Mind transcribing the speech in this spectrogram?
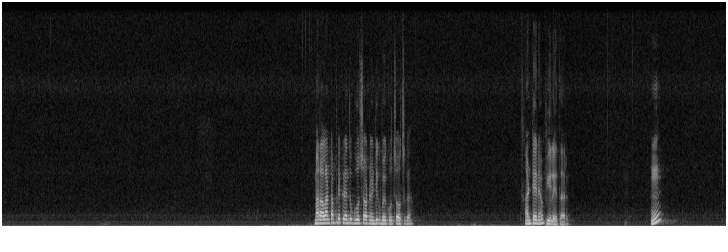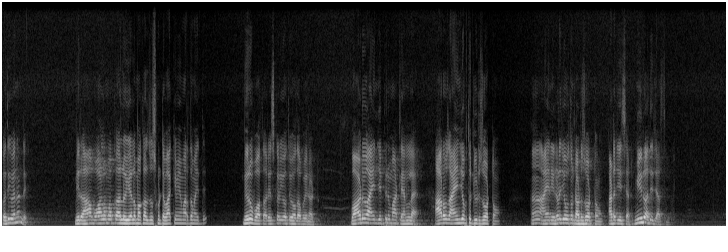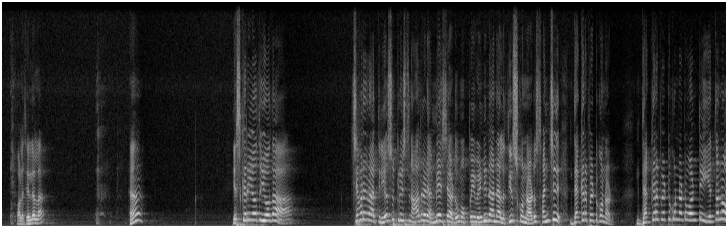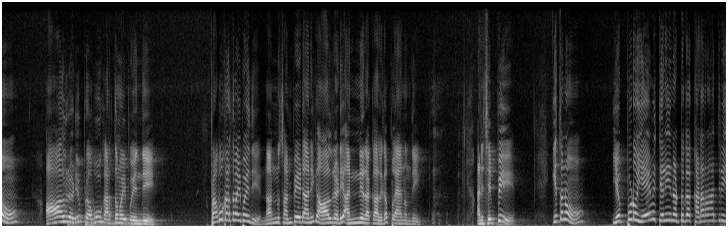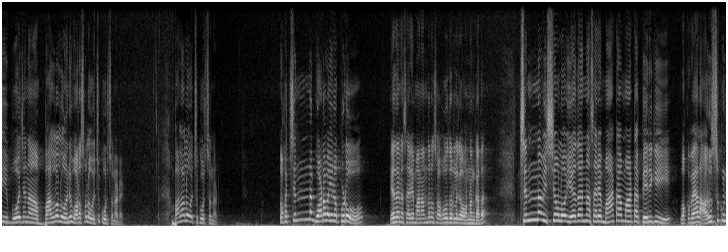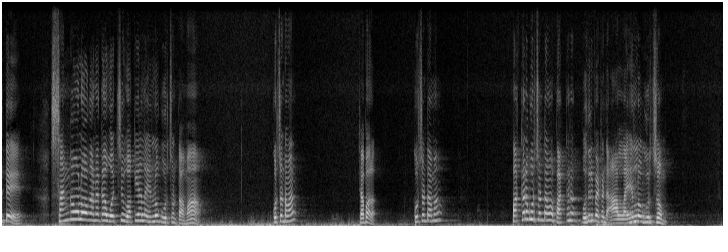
మరి అలాంటప్పుడు ఇక్కడ ఎందుకు కూర్చోవటం? ఇంటికి పోయి కూర్చోవచ్చుగా? అంటేనేమో ఫీల్ అవుతారు. కొద్దిగా వినండి. మీరు ఆ వాళ్ళ మొఖాలు వీళ్ళ మొఖాలు చూసుకుంటే వాక్యం ఏమర్థమైద్ది మీరు పోతారు ఇస్కర్ యువత యోధ పోయినట్టు. వాడు ఆయన చెప్పిన మాటలు వినలే. ఆ రోజు ఆయన చెబుతుంటే ఇటు చూడటం. ఆయన ఇక్కడ చెబుతుంటే అటు చూడటం. అట చేశాడు. మీరు అదే చేస్తున్నారు. వాళ్ళ చెల్లెలా? యువత యోధ చివరి రాత్రి యేసుక్రీస్తుని ఆల్రెడీ అమ్మేశాడు ముప్పై వెండి నాణ్యాలు తీసుకున్నాడు సంచి దగ్గర పెట్టుకున్నాడు. దగ్గర పెట్టుకున్నటువంటి ఇతను ఆల్రెడీ ప్రభువుకు అర్థమైపోయింది. ప్రభువుకు అర్థమైపోయింది నన్ను చంపేయడానికి ఆల్రెడీ అన్ని రకాలుగా ప్లాన్ ఉంది. అని చెప్పి ఇతను ఎప్పుడు ఏమి తెలియనట్టుగా కడరాత్రి భోజన బల్లలోని వరుసలో వచ్చి కూర్చున్నాడు. బలలో వచ్చి కూర్చున్నాడు. ఒక చిన్న గొడవ అయినప్పుడు ఏదైనా సరే మనందరం సహోదరులుగా ఉన్నాం కదా. చిన్న విషయంలో ఏదైనా సరే మాట మాట పెరిగి ఒకవేళ అరుసుకుంటే సంఘంలో గనక వచ్చి ఒకే లైన్లో కూర్చుంటామా? కూర్చుంటామా? చెప్పాలా? కూర్చుంటామా? పక్కన కూర్చుంటామా? పక్కన వదిలిపెట్టండి. ఆ లైన్లో కూర్చోము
